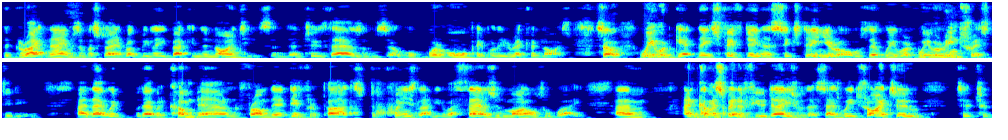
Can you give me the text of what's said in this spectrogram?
the great names of Australian Rugby League back in the 90s and, and 2000s were all people he recognised. So we would get these 15 and 16 year olds that we were, we were interested in, and they would, they would come down from their different parts of Queensland, you know, a thousand miles away, um, and come and spend a few days with us as we try to, to, to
